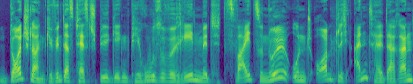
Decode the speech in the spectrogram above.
Deutschland gewinnt das Testspiel gegen Peru souverän mit 2 zu 0 und ordentlich Anteil daran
